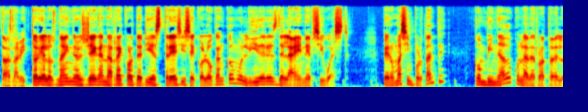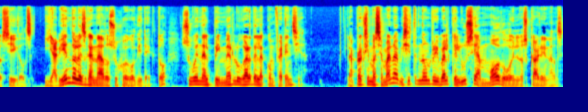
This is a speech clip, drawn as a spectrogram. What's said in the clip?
Tras la victoria, los Niners llegan a récord de 10-3 y se colocan como líderes de la NFC West. Pero más importante, combinado con la derrota de los Eagles y habiéndoles ganado su juego directo, suben al primer lugar de la conferencia. La próxima semana visitan a un rival que luce a modo en los Cardinals,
